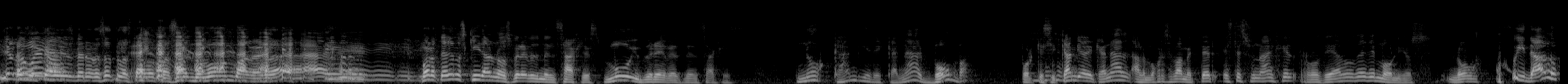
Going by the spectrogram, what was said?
Yo no sé ustedes, pero nosotros lo estamos pasando bomba, ¿verdad? Bueno, tenemos que ir a unos breves mensajes, muy breves mensajes. No cambie de canal, bomba. Porque si cambia de canal, a lo mejor se va a meter. Este es un ángel rodeado de demonios. No, cuidado,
